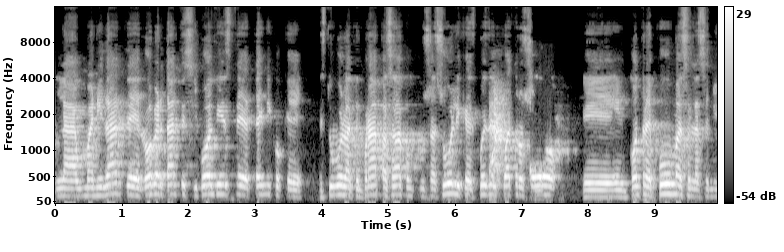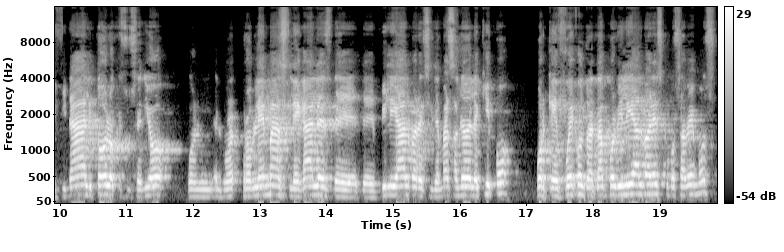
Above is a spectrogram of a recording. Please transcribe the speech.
la humanidad de Robert Dante Siboldi, este técnico que estuvo la temporada pasada con Cruz Azul y que después del 4-0 eh, en contra de Pumas en la semifinal y todo lo que sucedió, con problemas legales de, Billy Álvarez y demás salió del equipo porque fue contratado por Billy Álvarez, como sabemos.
